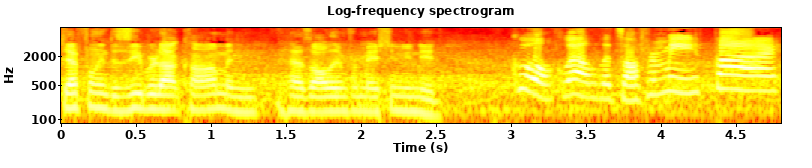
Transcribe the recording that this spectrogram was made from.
Definitely to zebra.com and has all the information you need. Cool. Well, that's all from me. Bye.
